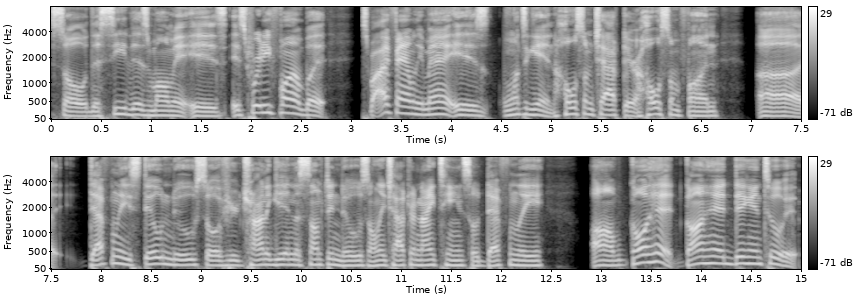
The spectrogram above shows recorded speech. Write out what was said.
So to see this moment is it's pretty fun, but Spy Family, man, is once again wholesome chapter, wholesome fun. Uh, definitely still new. So if you're trying to get into something new, it's only chapter 19. So definitely, um, go ahead, go ahead, dig into it.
